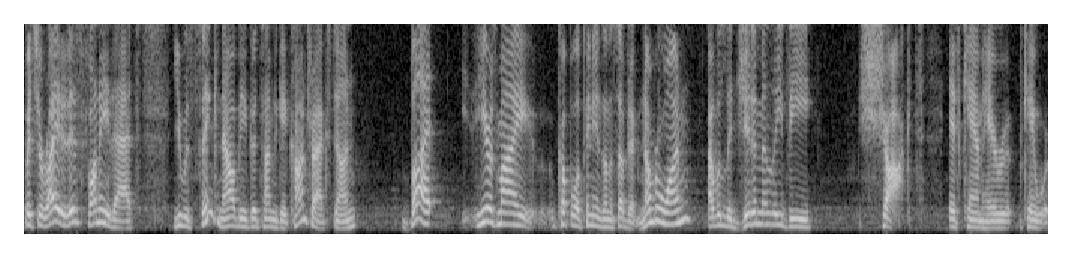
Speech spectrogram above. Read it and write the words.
But you're right, it is funny that you would think now would be a good time to get contracts done. But here's my couple opinions on the subject. Number one, I would legitimately be shocked if Cam Heyward, Cam,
